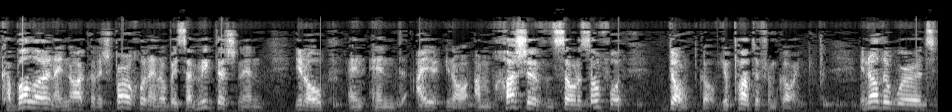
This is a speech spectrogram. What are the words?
Kabbalah and I know Hakadosh Baruch Hu and I know Beis Hamikdash and, you know and and I you know I'm chashiv and so on and so forth. Don't go. You're parted from going. In other words,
